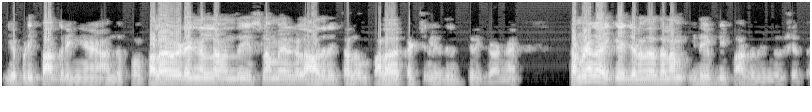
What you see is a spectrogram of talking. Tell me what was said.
எப்படி பாக்குறீங்க? அந்த ப- பல இடங்கள்ல வந்து இஸ்லாமியர்கள் ஆதரித்தாலும் பல கட்சிகள் எதிர்த்து இருக்கிறாங்க தமிழக ஐக்கிய ஜனதா தளம் இதை எப்படி பாக்குது இந்த விஷயத்த?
